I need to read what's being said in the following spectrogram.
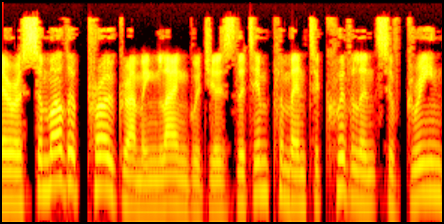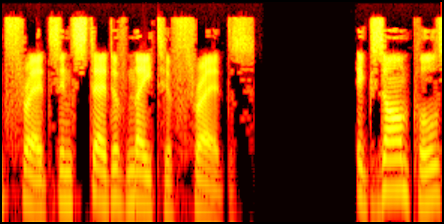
There are some other programming languages that implement equivalents of green threads instead of native threads. Examples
